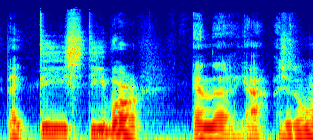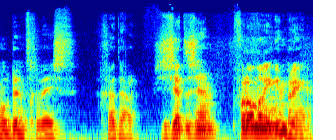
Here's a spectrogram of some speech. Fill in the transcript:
Het heet Tees Tea Bar. En eh, ja, als je er nog nooit bent geweest, ga daar ZSM verandering in brengen.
